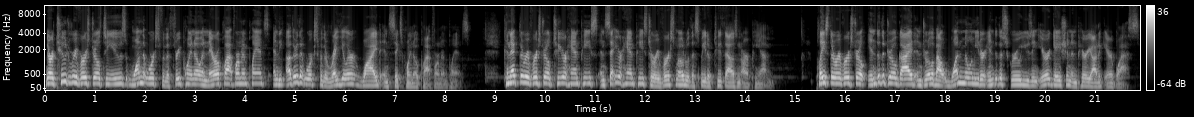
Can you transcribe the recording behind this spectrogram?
There are two reverse drills to use, one that works for the 3.0 and narrow platform implants, and the other that works for the regular, wide, and 6.0 platform implants. Connect the reverse drill to your handpiece and set your handpiece to reverse mode with a speed of 2000 RPM. Place the reverse drill into the drill guide and drill about 1 millimeter into the screw using irrigation and periodic air blasts.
